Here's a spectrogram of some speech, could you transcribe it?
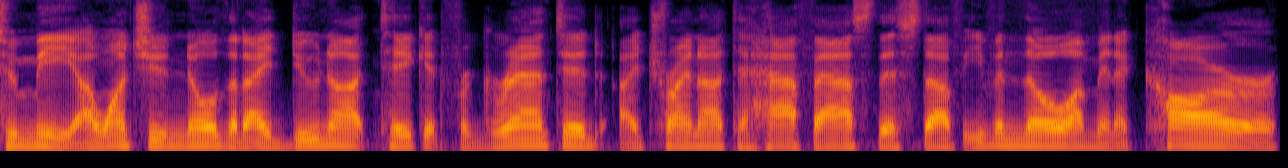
to me. I want you to know that I do not take it for granted. I try not to half-ass this stuff, even though I'm in a car or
